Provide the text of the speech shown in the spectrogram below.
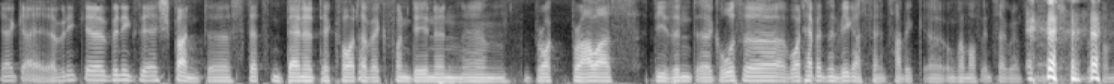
Ja. Geil. Da bin ich, äh, bin ich sehr gespannt. Äh, Stetson Bennett, der Quarterback von denen, ähm, Brock Browers, die sind äh, große What Happens in Vegas-Fans, habe ich äh, irgendwann mal auf Instagram bekommen.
